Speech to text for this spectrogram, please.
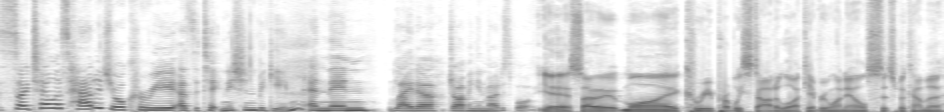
So, tell us, how did your career as a technician begin and then later driving in motorsport? Yeah, so my career probably started like everyone else that's become a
